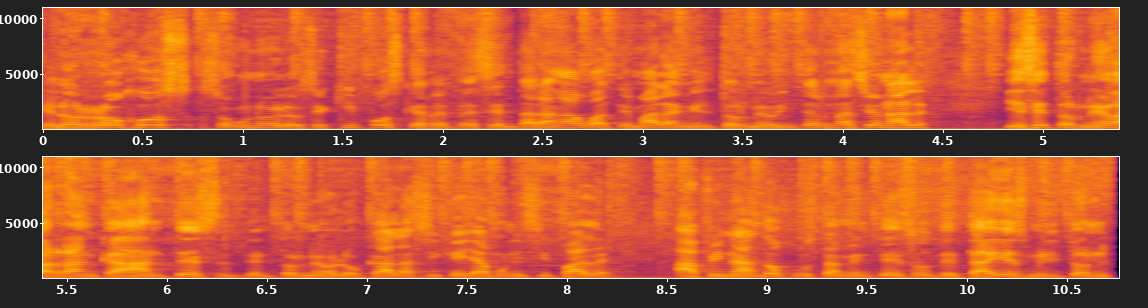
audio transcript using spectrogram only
que los rojos son uno de los equipos que representarán a Guatemala en el torneo internacional y ese torneo arranca antes del torneo local, así que ya Municipal afinando justamente esos detalles, Milton,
